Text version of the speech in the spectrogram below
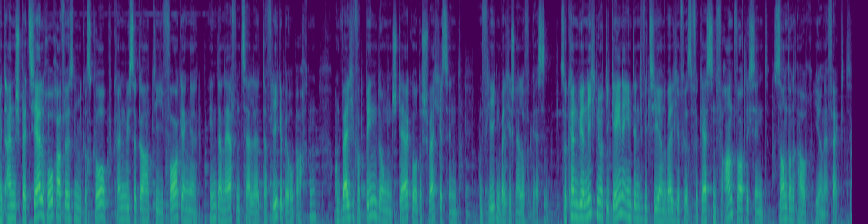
Mit einem speziell hochauflösenden Mikroskop können wir sogar die Vorgänge in der Nervenzelle der Fliege beobachten und welche Verbindungen stärker oder schwächer sind in Fliegen, welche schneller vergessen. So können wir nicht nur die Gene identifizieren, welche fürs Vergessen verantwortlich sind, sondern auch ihren Effekt.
